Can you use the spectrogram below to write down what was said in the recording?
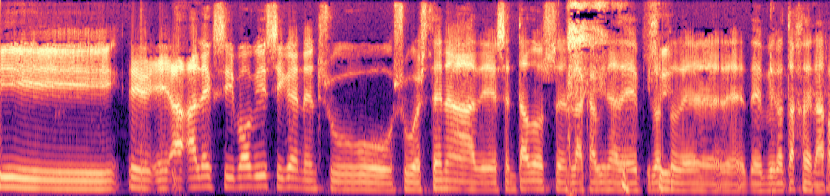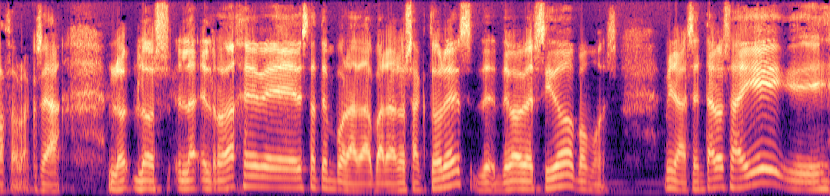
Y Eh, eh, Alex y Bobby siguen en su, su escena de sentados en la cabina de piloto Sí. de, de- de pilotaje de la raza. O sea, lo- los, la- el rodaje de esta temporada para los actores de- debe haber sido, vamos, mira, sentaros ahí y,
